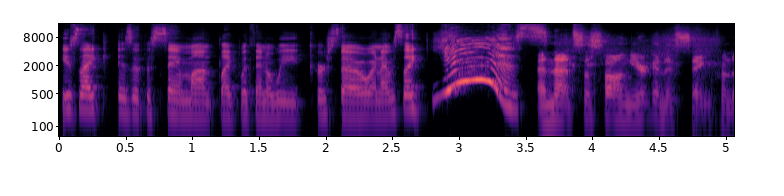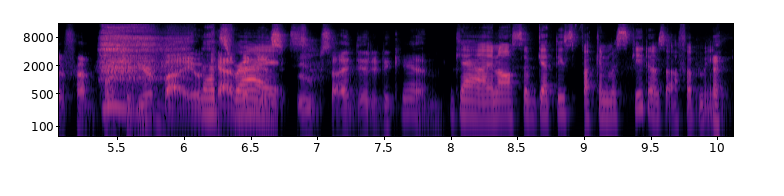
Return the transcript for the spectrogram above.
He's like, is it the same month, like within a week or so? And I was like, yes. And that's the song you're gonna sing from the front porch of your bio That's cabin is right. Oops, I Did It Again. yeah, and also get these fucking mosquitoes off of me.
